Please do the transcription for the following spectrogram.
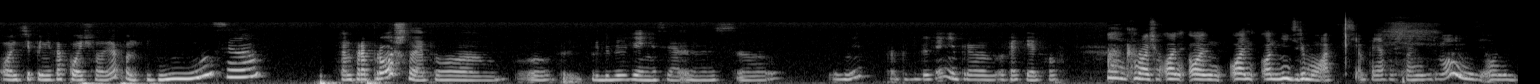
он, типа, не такой человек, он изменился. Там про прошлое, про э, предубеждение, связанное с э, про предубеждение, про опять эльфов. Короче, он, он, он, он не дерьмо. Всем понятно, что он не дерьмо, он не, он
